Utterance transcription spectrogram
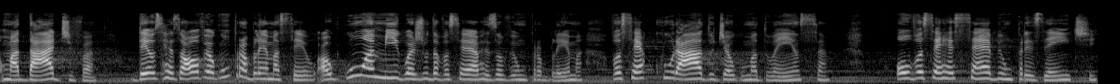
uma dádiva, Deus resolve algum problema seu, algum amigo ajuda você a resolver um problema, você é curado de alguma doença, ou você recebe um presente,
